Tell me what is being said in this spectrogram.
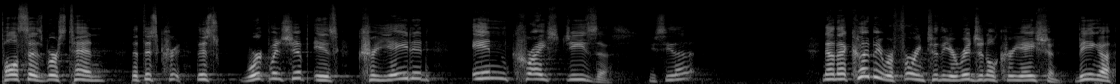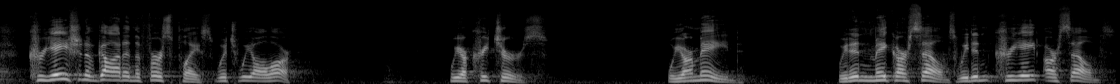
Paul says, verse 10, that this, this workmanship is created in Christ Jesus. You see that? Now, that could be referring to the original creation, being a creation of God in the first place, which we all are. We are creatures. We are made. We didn't make ourselves, we didn't create ourselves.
